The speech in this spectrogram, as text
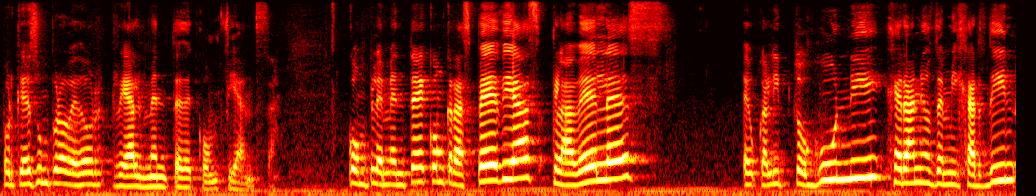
porque es un proveedor realmente de confianza. Complementé con craspedias, claveles, eucalipto guni, geranios de mi jardín,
